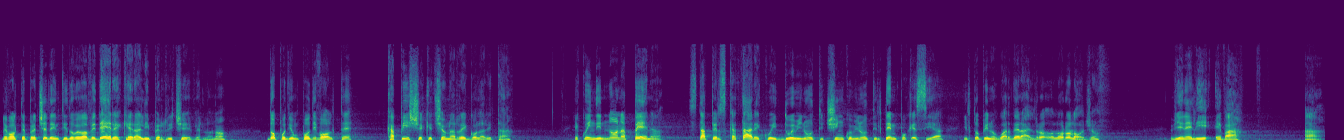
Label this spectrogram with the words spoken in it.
Le volte precedenti doveva vedere che era lì per riceverlo, no? Dopo di un po' di volte capisce che c'è una regolarità e quindi non appena sta per scattare quei due minuti, cinque minuti, il tempo che sia, il topino guarderà il ro- l'orologio, viene lì e va a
